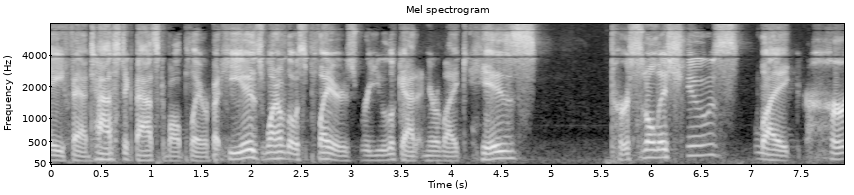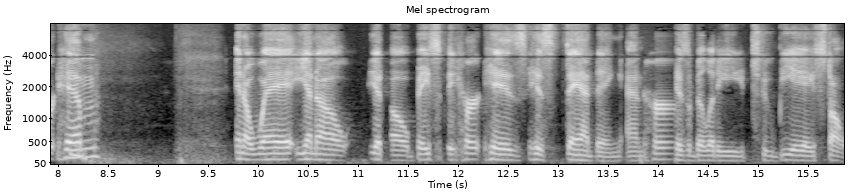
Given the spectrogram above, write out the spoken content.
a fantastic basketball player, but he is one of those players where you look at it and you're like his personal issues like hurt him in a way, you know, you know, basically hurt his his standing and hurt his ability to be a star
